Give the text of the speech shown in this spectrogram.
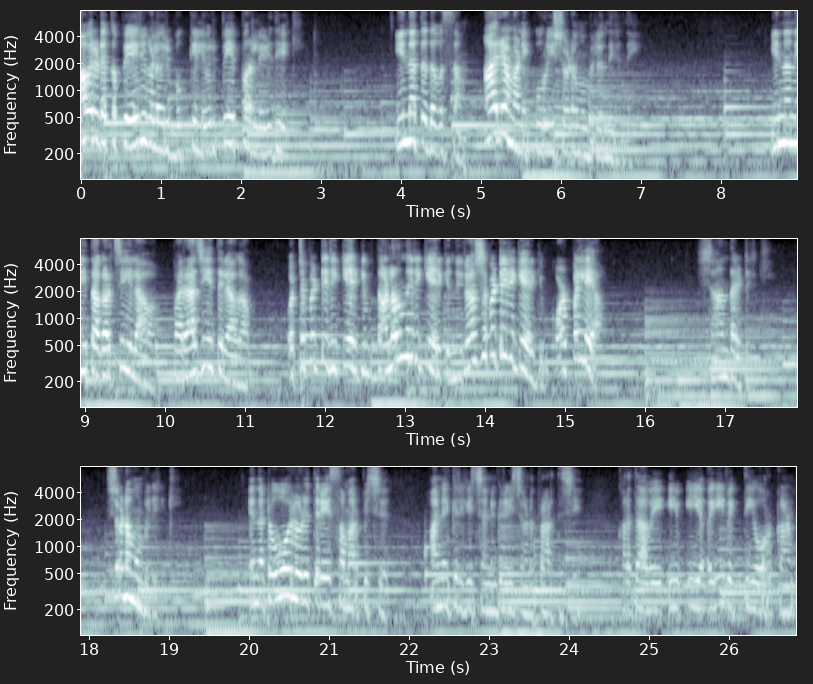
അവരുടെയൊക്കെ പേരുകൾ ഒരു ബുക്കിൽ ഒരു പേപ്പറിൽ എഴുതി വെക്കി. ഇന്നത്തെ ദിവസം അരമണിക്കൂർ ഈശോയുടെ മുമ്പിൽ ഒന്നിരുന്നേ. ഇന്ന് നീ തകർച്ചയിലാവാം പരാജയത്തിലാകാം. ഒറ്റപ്പെട്ടിരിക്കുകയായിരിക്കും തളർന്നിരിക്കുകയായിരിക്കും നിരാശപ്പെട്ടിരിക്കുകയായിരിക്കും. കുഴപ്പമില്ല. ശാന്തായിട്ടിരിക്കും ഈശോയുടെ മുമ്പിലിരിക്കും എന്നിട്ട് ഓരോരുത്തരെ സമർപ്പിച്ച് അനുഗ്രഹിച്ച് അനുഗ്രഹിച്ചുകൊണ്ട് പ്രാർത്ഥിച്ച്. കർത്താവെ ഈ ഈ- വ്യക്തിയെ ഓർക്കാൻ.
